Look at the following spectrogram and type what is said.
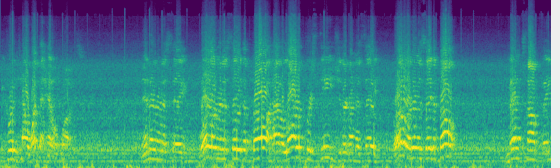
you couldn't tell what the hell it was. Then they're going to say, well, they're going to say the belt had a lot of prestige. They're going to say, well, they're going to say the belt meant something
